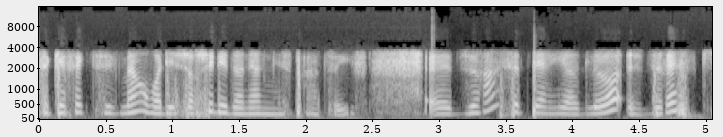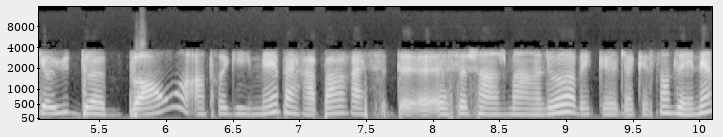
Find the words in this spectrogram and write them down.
c'est qu'effectivement, on va aller chercher les données administratives. Euh, durant cette période-là, je dirais ce qu'il y a eu de bon, entre guillemets, par rapport à, cette- à ce changement-là avec euh, la question de l'ENM,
